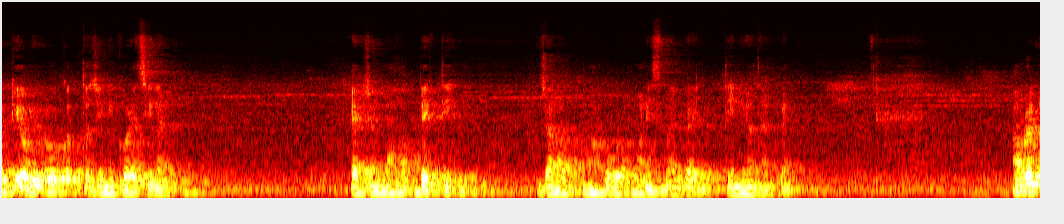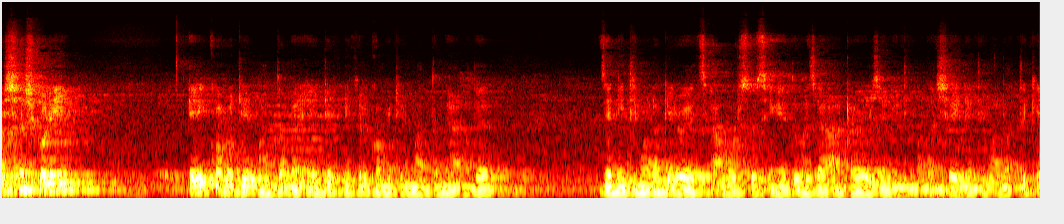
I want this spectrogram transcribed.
একটি অভিভাবকত্ব যিনি করেছিলেন, একজন মহৎ ব্যক্তি, জনাব মাহবুব রহমান ইসমাইল ভাই, তিনিও থাকবেন। আমরা বিশ্বাস করি এই কমিটির মাধ্যমে, এই টেকনিক্যাল কমিটির মাধ্যমে আমাদের যে নীতিমালাটি রয়েছে আউটসোর্সিংয়ে দু হাজার আঠারোর যে নীতিমালা, সেই নীতিমালা থেকে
